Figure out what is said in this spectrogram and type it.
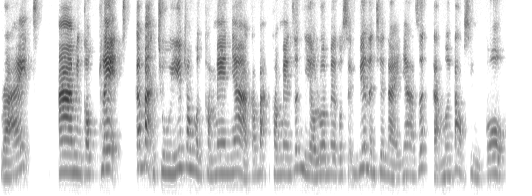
Right? À mình có plate. Các bạn chú ý trong phần comment nha. Các bạn comment rất nhiều luôn. Bây giờ cô sẽ viết lên trên này nha. Rất cảm ơn các học sinh của cô.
